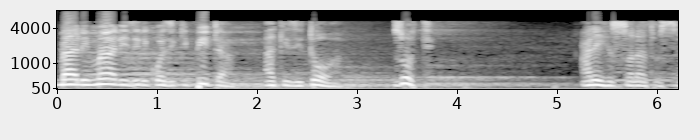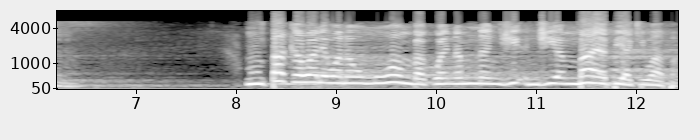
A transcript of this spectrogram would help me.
Bali mali zilikuwa zikipita akizitoa zote. Alayhi salatu wassalam mpaka wale wanaomuomba kwa namna njia, njia mbaya pia akiwapa.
